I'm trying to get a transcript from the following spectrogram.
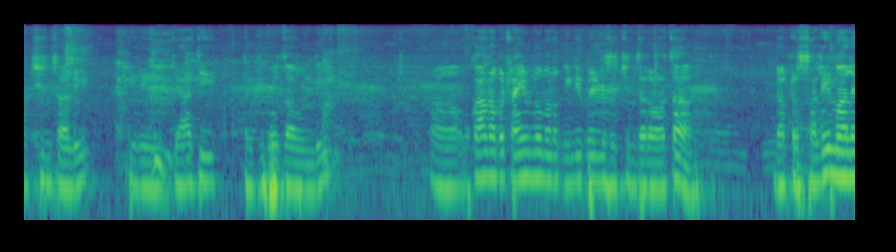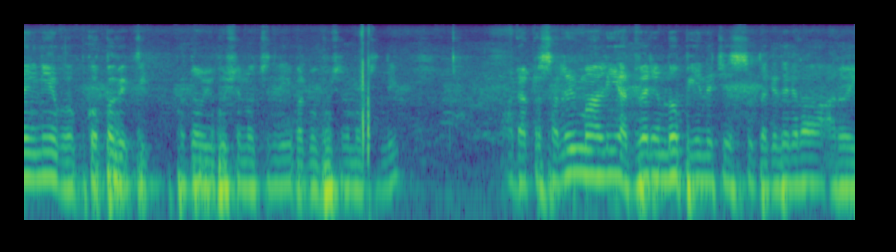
రక్షించాలి. ఇది జాతి తగ్గిపోతూ ఉంది. ఒకనొక టైంలో మనకు ఇండిపెండెన్స్ వచ్చిన తర్వాత డాక్టర్ సలీం అలైని ఒక గొప్ప వ్యక్తి పద్మవిభూషణ్ వచ్చింది పద్మభూషణం వచ్చింది. డాక్టర్ సలీం అలీ ఆధ్వర్యంలో పిఎన్హెచ్ఎస్ దగ్గర దగ్గర అరవై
